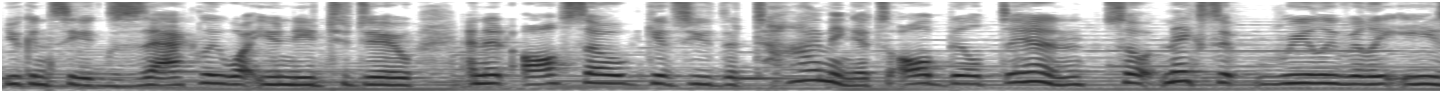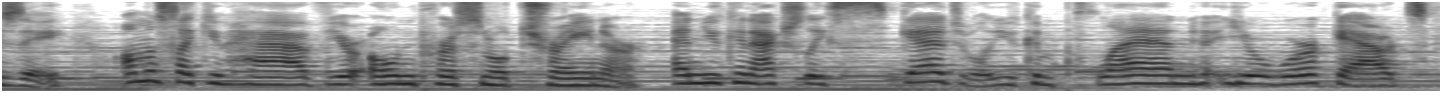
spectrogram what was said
You can see exactly what you need to do, and it also gives you the timing. It's all built in, so it makes it really, really easy. Almost like you have your own personal trainer. And you can actually schedule, you can plan your workouts,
